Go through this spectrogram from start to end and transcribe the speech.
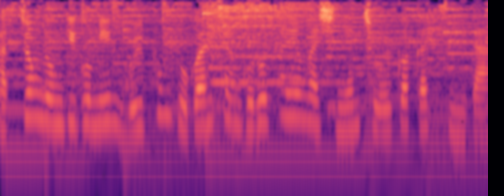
각종 농기구 및 물품 보관 창고로 사용하시면 좋을 것 같습니다.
